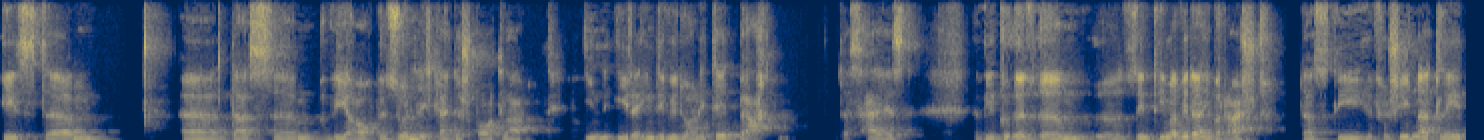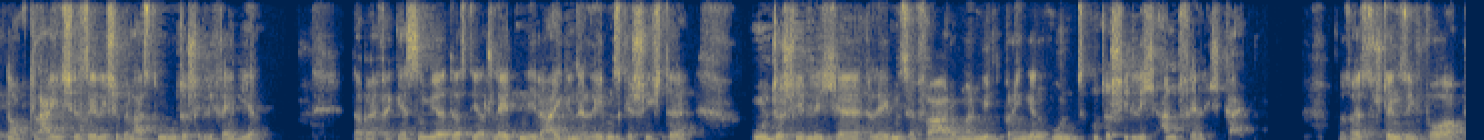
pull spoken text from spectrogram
ist, ähm, äh, dass ähm, wir auch Persönlichkeit der Sportler in ihrer Individualität beachten. Das heißt, wir äh, äh, sind immer wieder überrascht, dass die verschiedenen Athleten auf gleiche seelische Belastung unterschiedlich reagieren. Dabei vergessen wir, dass die Athleten ihre eigene Lebensgeschichte, unterschiedliche Lebenserfahrungen mitbringen und unterschiedliche Anfälligkeiten. Das heißt, stellen Sie sich vor,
